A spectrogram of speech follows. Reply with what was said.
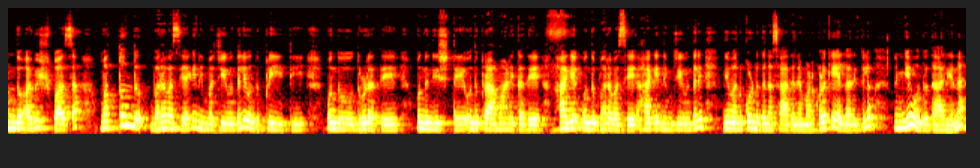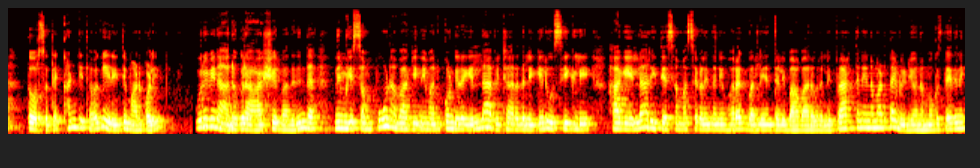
ಒಂದು ಅವಿಶ್ವಾಸ ಮತ್ತೊಂದು ಭರವಸೆಯಾಗಿ ನಿಮ್ಮ ಜೀವನದಲ್ಲಿ ಒಂದು ಪ್ರೀತಿ ಒಂದು ದೃಢತೆ, ಒಂದು ನಿಷ್ಠೆ, ಒಂದು ಪ್ರಾಮಾಣಿಕತೆ, ಹಾಗೆ ಒಂದು ಭರವಸೆ, ಹಾಗೆ ನಿಮ್ಮ ಜೀವನದಲ್ಲಿ ನೀವು ಅಂದ್ಕೊಂಡದನ್ನು ಸಾಧನೆ ಮಾಡ್ಕೊಳ್ಳೋಕ್ಕೆ ಎಲ್ಲ ರೀತಿಯಲ್ಲೂ ನಿಮಗೆ ಒಂದು ದಾರಿಯನ್ನು ತೋರಿಸುತ್ತೆ. ಖಂಡಿತವಾಗಿ ಈ ರೀತಿ ಮಾಡ್ಕೊಳ್ಳಿ. ಗುರುವಿನ ಅನುಗ್ರಹ ಆಶೀರ್ವಾದದಿಂದ ನಿಮಗೆ ಸಂಪೂರ್ಣವಾಗಿ ನೀವು ಅಂದ್ಕೊಂಡಿರೋ ಎಲ್ಲ ವಿಚಾರದಲ್ಲಿ ಗೆಲುವು ಸಿಗಲಿ, ಹಾಗೆ ಎಲ್ಲ ರೀತಿಯ ಸಮಸ್ಯೆಗಳಿಂದ ನೀವು ಹೊರಗೆ ಬರಲಿ ಅಂತೇಳಿ ಬಾಬಾರವರಲ್ಲಿ ಪ್ರಾರ್ಥನೆಯನ್ನು ಮಾಡ್ತಾ ವಿಡಿಯೋನ ಮುಗಿಸ್ತಾ ಇದ್ದೀನಿ.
